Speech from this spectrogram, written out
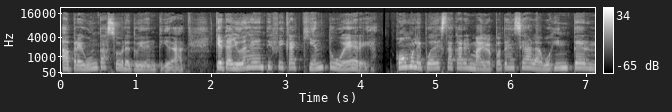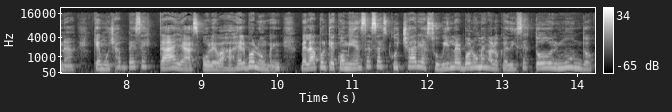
a preguntas sobre tu identidad que te ayuden a identificar quién tú eres, cómo le puedes sacar el mayor potencial a la voz interna que muchas veces callas o le bajas el volumen, ¿verdad? Porque comienzas a escuchar y a subirle el volumen a lo que dices todo el mundo,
